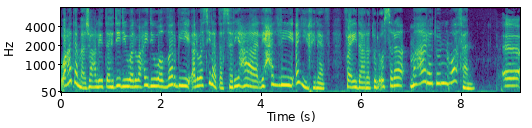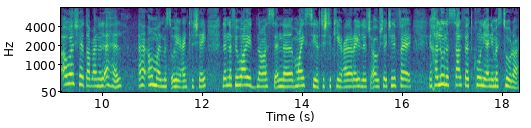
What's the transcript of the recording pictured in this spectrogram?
وعدم جعل التهديد والوعيد والضرب الوسيلة السريعة لحل أي خلاف فإدارة الأسرة مهارة وفن. أه، أول شيء طبعا الأهل. هم المسؤولين عن كل شيء لأن في وايد ناس انه ما يصير تشتكين على ريلك أو شيء كذي فيخلون السالفة تكون يعني مستورة.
